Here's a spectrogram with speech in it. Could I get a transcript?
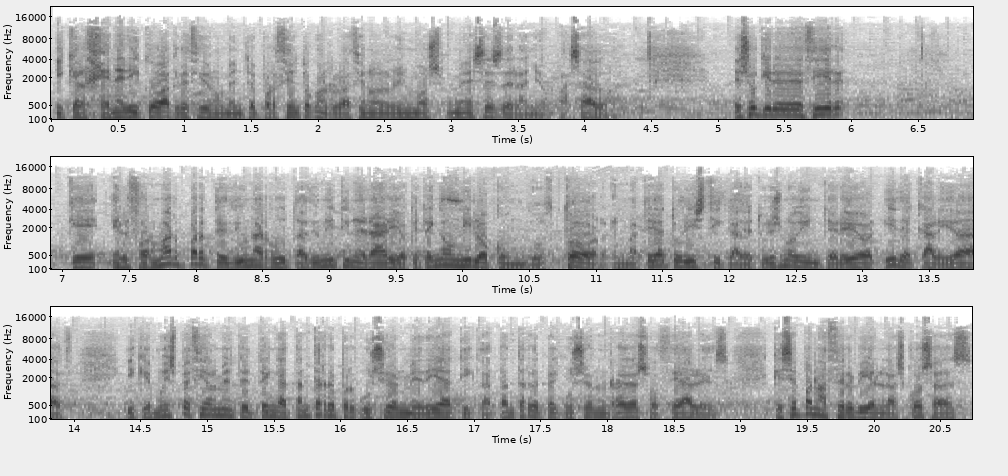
y que el genérico ha crecido en un 20% con relación a los mismos meses del año pasado. Eso quiere decir que el formar parte de una ruta, de un itinerario que tenga un hilo conductor en materia turística, de turismo de interior y de calidad, y que muy especialmente tenga tanta repercusión mediática, tanta repercusión en redes sociales, que sepan hacer bien las cosas,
